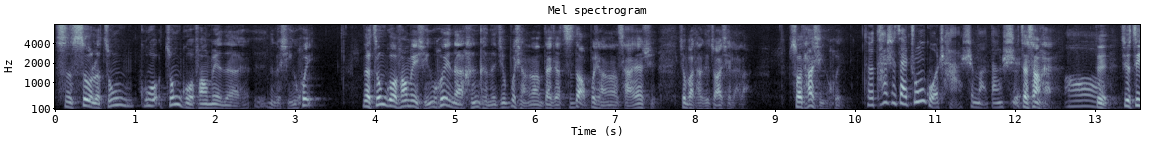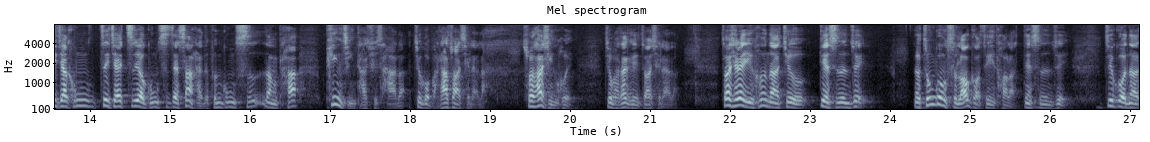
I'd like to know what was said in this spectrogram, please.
是受了中国中国方面的那个行贿，那中国方面行贿呢，很可能就不想让大家知道，不想让查下去，就把他给抓起来了，说他行贿。说他是在中国查是吗？当时在上海。哦，对，就这家公这家制药公司在上海的分公司让他聘请他去查的，结果把他抓起来了，说他行贿，就把他给抓起来了。抓起来以后呢，就电视认罪。那中共是老搞这一套了，电视认罪，结果呢，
